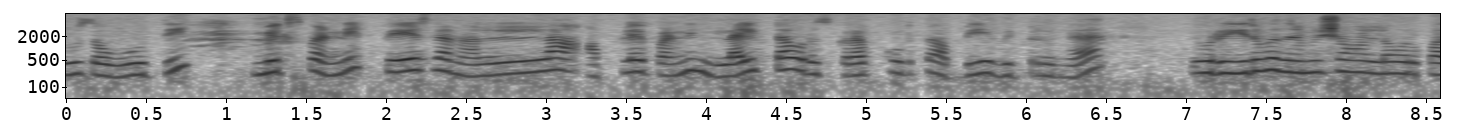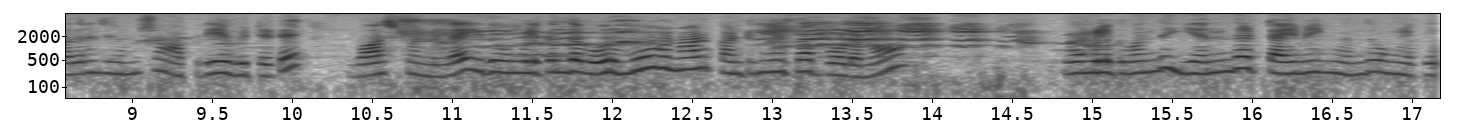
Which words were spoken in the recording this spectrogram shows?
ஜூஸை ஊற்றி மிக்ஸ் பண்ணி ஃபேஸில் நல்லா அப்ளை பண்ணி லைட்டாக ஒரு ஸ்க்ரப் கொடுத்து அப்படியே விட்டுருங்க. ஒரு இருபது நிமிஷம் இல்லை ஒரு பதினஞ்சு நிமிஷம் அப்படியே விட்டுட்டு வாஷ் பண்ணுங்கள் இது உங்களுக்கு இந்த ஒரு மூணு நாள் கண்டினியூஸாக போடணும். உங்களுக்கு வந்து எந்த டைமிங் வந்து உங்களுக்கு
